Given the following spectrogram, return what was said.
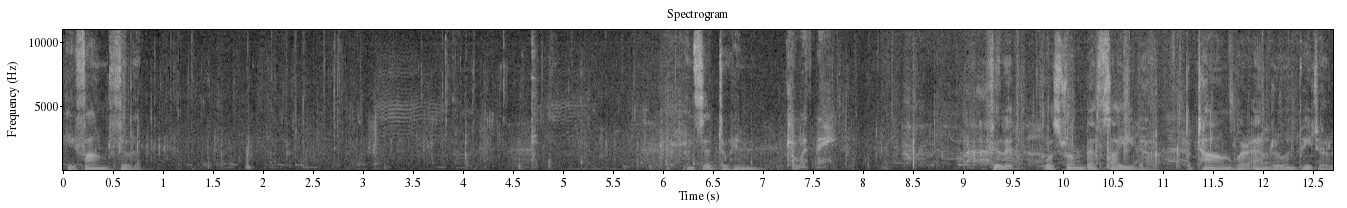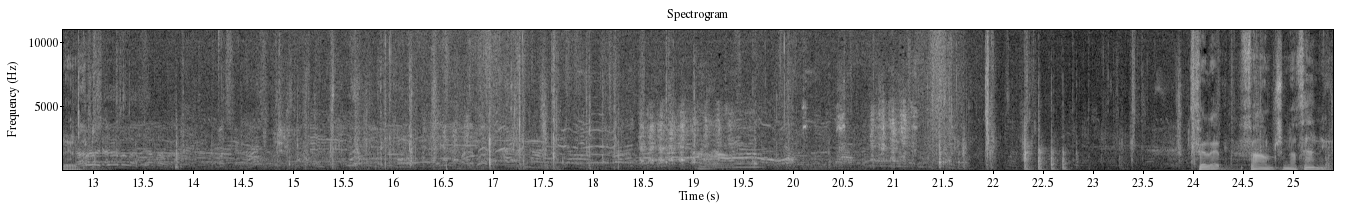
He found Philip. Said to him, Come with me. Philip was from Bethsaida, the town where Andrew and Peter lived. Philip found Nathanael.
